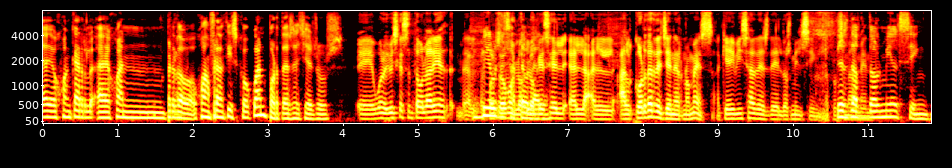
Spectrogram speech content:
eh, Juan, Carlo, eh, Juan, perdó, Juan Francisco, quan portes a Jesús? Eh, bueno, jo visc a Santa Eulàlia, el, Vius a Santa lo, lo Eulàlia. que és el, el, el, el Corder de Gener només, aquí a Eivissa des del 2005, Des del aproximadament. 2005.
